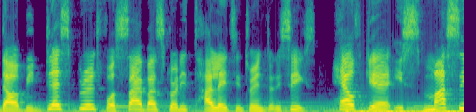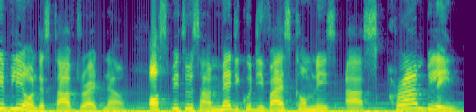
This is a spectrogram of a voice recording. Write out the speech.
that will be desperate for cybersecurity talent in 2026. Healthcare is massively understaffed right now. Hospitals and medical device companies are scrambling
